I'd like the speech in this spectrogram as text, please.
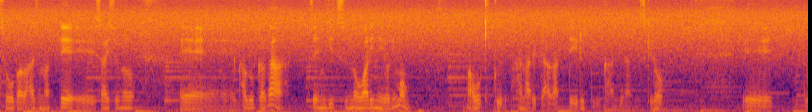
相場が始まって、えー、最初の、え株価が前日の終値よりもまあ、大きく離れて上がっているっていう感じなんですけど、えー、っと、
